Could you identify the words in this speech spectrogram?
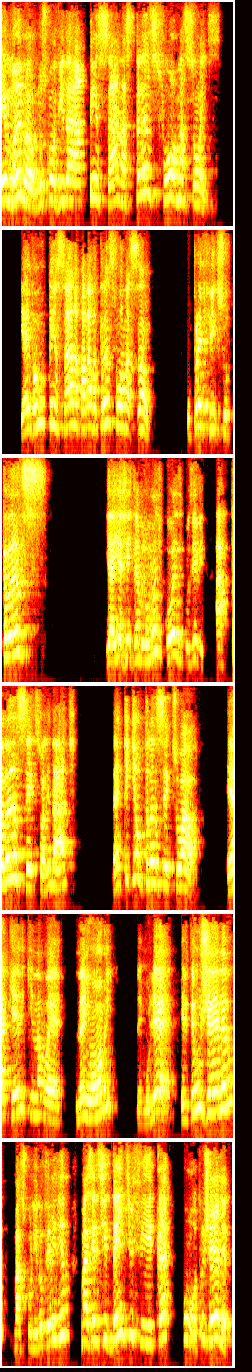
Emmanuel nos convida a pensar nas transformações. E aí vamos pensar na palavra transformação. O prefixo trans, e aí a gente lembra de um monte de coisa, inclusive a transexualidade. Né? O que é o transexual? É aquele que não é nem homem, nem mulher. Ele tem um gênero, masculino ou feminino, mas ele se identifica com outro gênero.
